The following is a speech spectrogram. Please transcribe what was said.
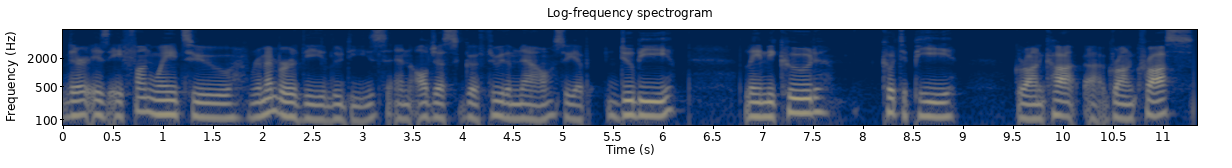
there is a fun way to remember the lieux-dits, and I'll just go through them now. So you have Douby, Les Micoud, Côte du Py, Grand, uh, Grand Cras,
